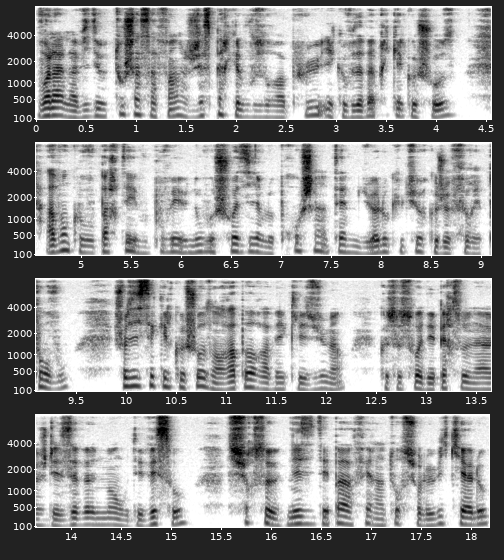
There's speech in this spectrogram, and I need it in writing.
Voilà, la vidéo touche à sa fin, j'espère qu'elle vous aura plu et que vous avez appris quelque chose. Avant que vous partez, vous pouvez de nouveau choisir le prochain thème du Halo Culture que je ferai pour vous. Choisissez quelque chose en rapport avec les humains, que ce soit des personnages, des événements ou des vaisseaux. Sur ce, n'hésitez pas à faire un tour sur le wiki Halo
